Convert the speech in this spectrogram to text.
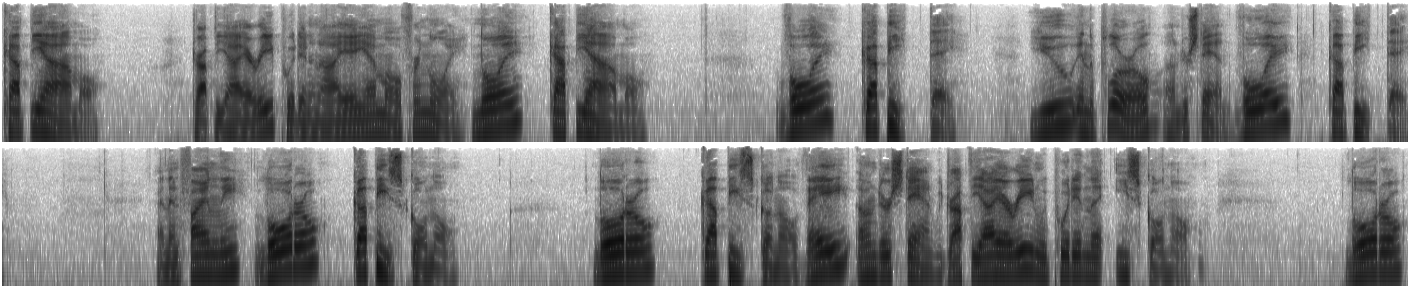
capiamo. Drop the IRE, put in an IAMO for noi. Noi capiamo. Voi capite. You in the plural understand. Voi capite. And then finally, loro capiscono. Loro capiscono. They understand. We drop the IRE and we put in the iscono. Loro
